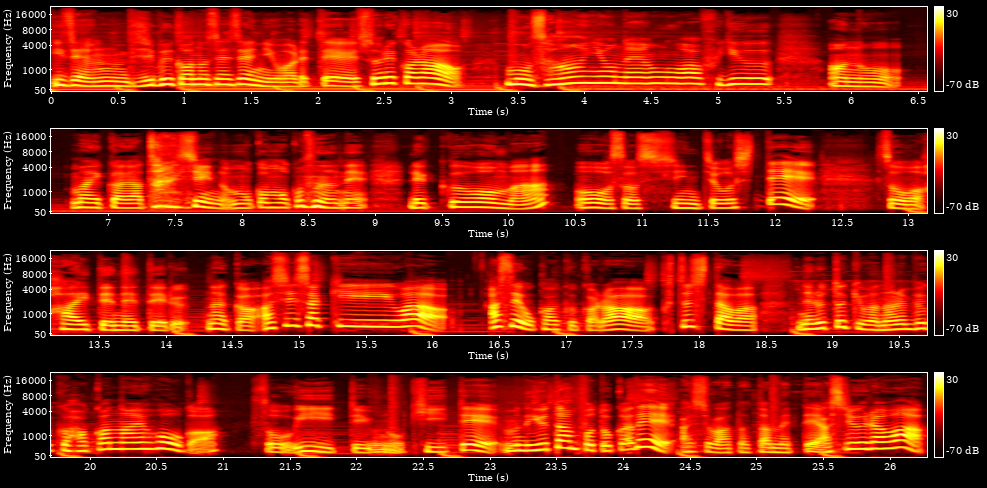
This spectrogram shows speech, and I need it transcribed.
以前耳鼻科の先生に言われてそれからもう34年は冬あの毎回新しいのモコモコのねレッグウォーマーをそう新調してそう履いて寝てる。なんか足先は汗をかくから靴下は寝る時はなるべく履かない方がそういいっていうのを聞いてで湯たんぽとかで足は温めて足裏は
